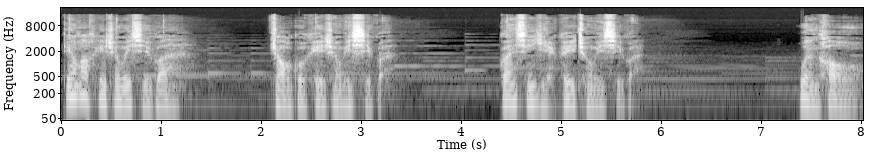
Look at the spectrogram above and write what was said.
电话可以成为习惯，照顾可以成为习惯，关心也可以成为习惯，问候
